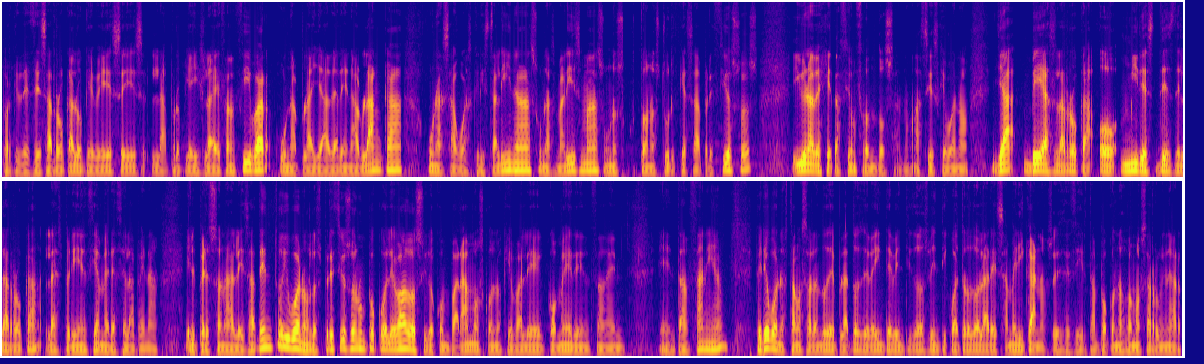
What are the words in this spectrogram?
porque desde esa roca lo que ves es la propia isla de Zanzíbar, una playa de arena blanca, unas aguas cristalinas, unas marismas, unos tonos turquesa preciosos y una vegetación frondosa, ¿no? Así es que bueno, ya veas la roca o mires desde la roca, la experiencia merece la pena. El personal es atento y bueno, los precios son un poco elevados si lo comparamos con lo que vale comer en, en, en Tanzania, pero bueno, estamos hablando de platos de 20, 22, 24 dólares americanos, es decir, tampoco nos vamos a arruinar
